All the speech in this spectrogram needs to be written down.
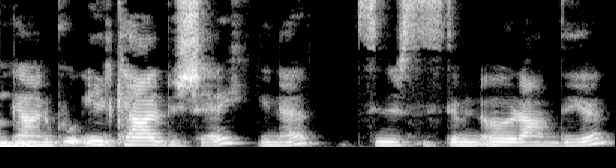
Hı hı. Yani bu ilkel bir şey yine sinir sistemin öğrendiği.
